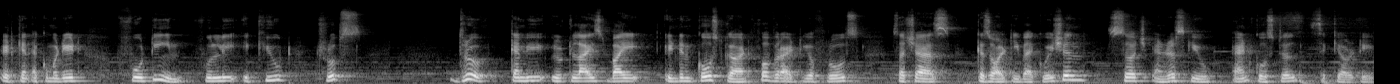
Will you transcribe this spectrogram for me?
It can accommodate 14 fully equipped troops. Dhruv can be utilized by Indian Coast Guard for variety of roles such as casualty evacuation, search and rescue, and coastal security.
